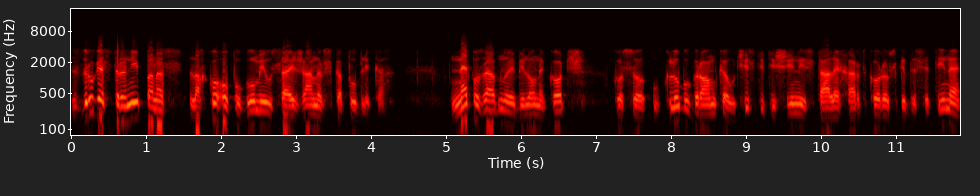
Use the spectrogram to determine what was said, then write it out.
z druge strani pa nas lahko opogumi vsaj žanrska publika. Nepozabno je bilo nekoč, ko so v klubu Gromka v čisti tišini stale hardkorovske desetine,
